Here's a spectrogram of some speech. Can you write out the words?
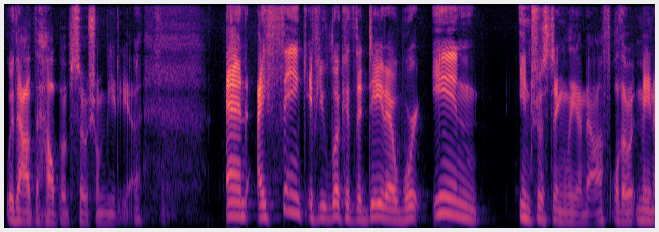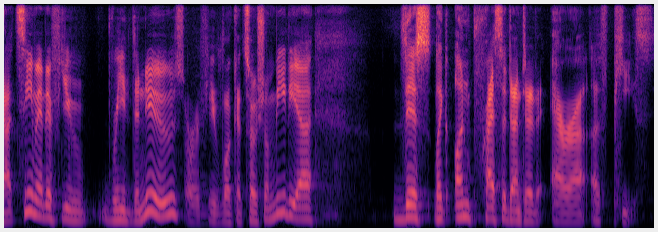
without the help of social media. And I think if you look at the data, we're in, interestingly enough, although it may not seem it if you read the news or if you look at social media, this like unprecedented era of peace.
